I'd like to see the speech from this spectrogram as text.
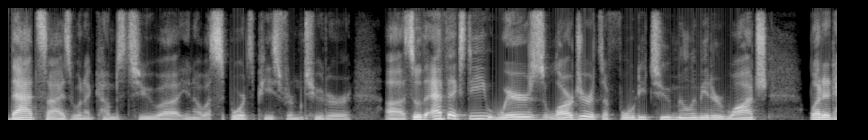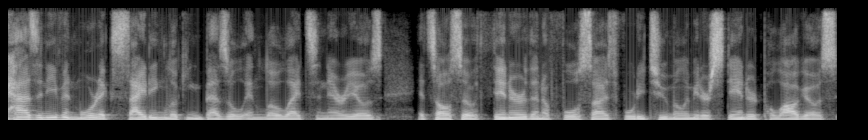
that size when it comes to uh, you know a sports piece from Tudor. Uh, so the FXD wears larger. It's a 42 millimeter watch but it has an even more exciting looking bezel in low light scenarios. It's also thinner than a full size 42 millimeter standard Pelagos.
